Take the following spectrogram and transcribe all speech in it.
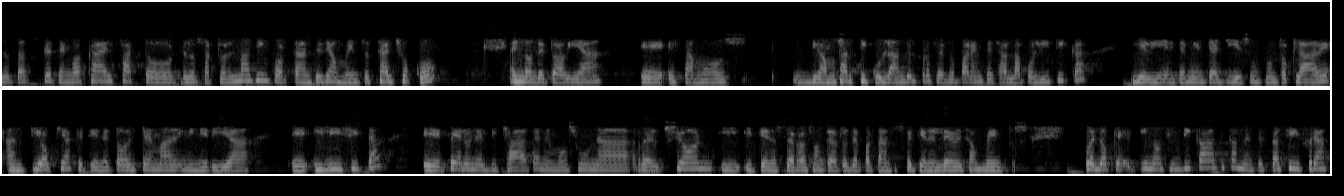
los datos que tengo acá, el factor, de los factores más importantes de aumento está el Chocó, en donde todavía eh, estamos, digamos, articulando el proceso para empezar la política y evidentemente allí es un punto clave. Antioquia, que tiene todo el tema de minería eh, ilícita. Eh, pero en el Bichada tenemos una reducción y, y, tiene usted razón que otros departamentos que tienen leves aumentos. Pues lo que y nos indica básicamente esta cifra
